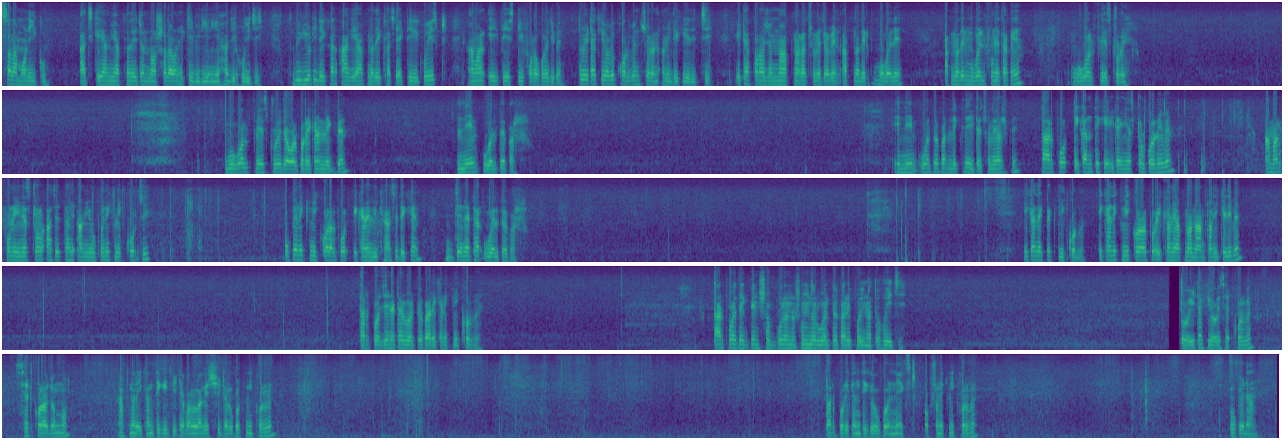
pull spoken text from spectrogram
আসসালামু আলাইকুম। আজকে আমি আপনাদের জন্য অসাধারণ একটি ভিডিও নিয়ে হাজির হয়েছি। তো ভিডিওটি দেখার আগে আপনাদের কাছে একটি রিকোয়েস্ট আমার এই পেজটি ফলো করে দিবেন। তো এটা কীভাবে করবেন চলুন আমি দেখিয়ে দিচ্ছি। এটা করার জন্য আপনারা চলে যাবেন আপনাদের মোবাইলে আপনাদের মোবাইল ফোনে থাকে গুগল প্লে স্টোরে গুগল প্লে স্টোরে যাওয়ার পর এখানে লিখবেন নেম ওয়ালপেপার এই নেম ওয়ালপেপার লিখলে এটা চলে আসবে। তারপর এখান থেকে এটা ইনস্টল করে নেবেন। আমার ফোনে ইনস্টল আছে, তাই আমি ওপেনে ক্লিক করছি। ওপেনে ক্লিক করার পর এখানে লেখা আছে, দেখেন জেনারেটর ওয়ালপেপার এখানে একটা ক্লিক করবেন। এখানে ক্লিক করার পর এখানে আপনার নামটা লিখে দিবেন। তারপর জেনারেটর ওয়ালপেপার এখানে ক্লিক করবে। তারপর দেখবেন সবগুলো সুন্দর ওয়ালপেপারে পরিণত হয়েছে। তো এটা কীভাবে সেট করবেন? সেট করার জন্য আপনার এখান থেকে যেটা ভালো লাগে সেটার উপর ক্লিক করবেন। তারপর এখান থেকে উপর নেক্সট অপশনে ক্লিক করবেন। Okay done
